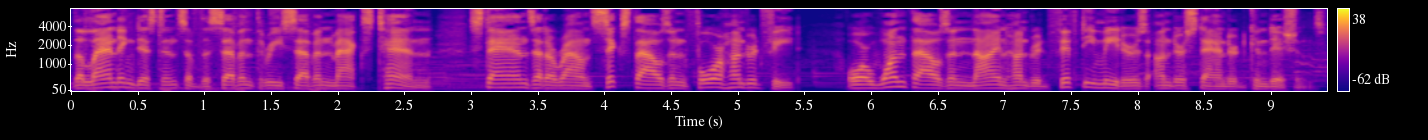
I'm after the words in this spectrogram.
the landing distance of the 737 MAX 10 stands at around 6,400 feet or 1,950 meters under standard conditions.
